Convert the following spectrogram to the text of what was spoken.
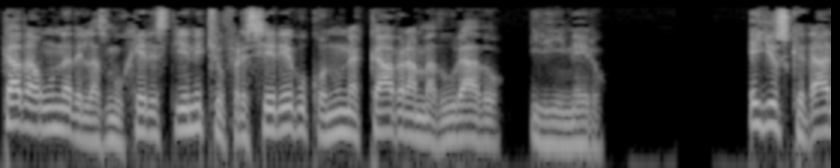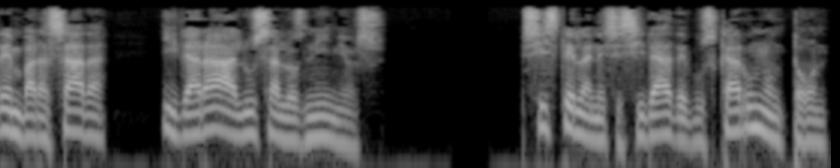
Cada una de las mujeres tiene que ofrecer ego con una cabra madurado y dinero. Ellos quedará embarazada y dará a luz a los niños. Existe la necesidad de buscar un montón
